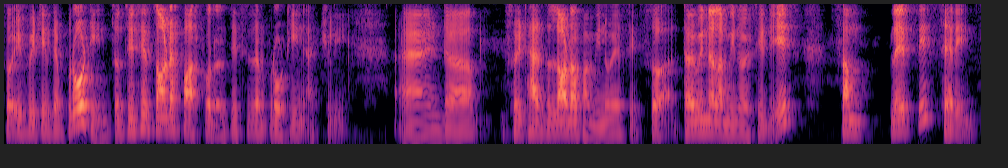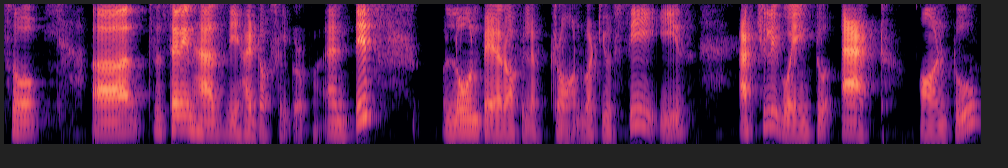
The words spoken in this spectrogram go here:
So if it is a protein so this is not a phosphorus this is a protein actually and uh, so it has a lot of amino acids. So, terminal amino acid is some place is serine. So, uh, the serine has the hydroxyl group and this lone pair of electron what you see is actually going to act onto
